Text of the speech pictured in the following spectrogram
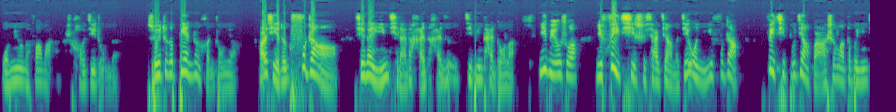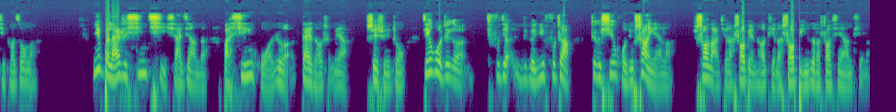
我们用的方法是好几种的，所以这个辩证很重要。而且这个腹胀啊，现在引起来的孩子孩子疾病太多了。你比如说，你肺气是下降的，结果你一腹胀，肺气不降反而升了，它不引起咳嗽了？你本来是心气下降的，把心火热带到什么呀？肾水中。结果这个腹降，这个一腹胀，这个心火就上炎了，烧哪去了？烧扁桃体了，烧鼻子了，烧腺样体了。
